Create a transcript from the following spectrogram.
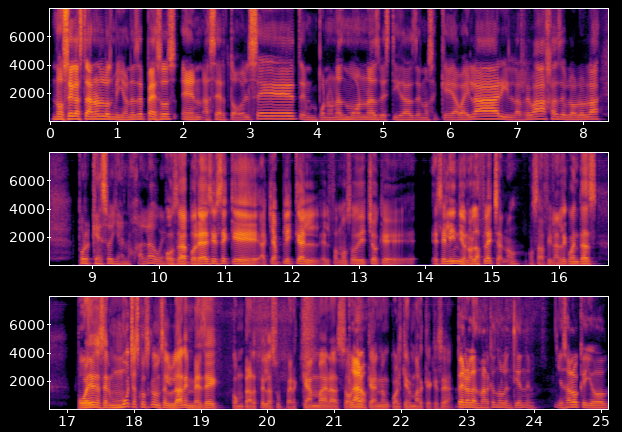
no se gastaron los millones de pesos en hacer todo el set, en poner unas monas vestidas de no sé qué a bailar y las rebajas de bla, bla, bla, porque eso ya no jala, güey. O sea, podría decirse que aquí aplica el, el famoso dicho que es el indio, no la flecha, ¿no? O sea, a final de cuentas puedes hacer muchas cosas con un celular en vez de comprarte la super cámara Sony en cualquier marca que sea. Pero las marcas no lo entienden. Y es algo que yo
